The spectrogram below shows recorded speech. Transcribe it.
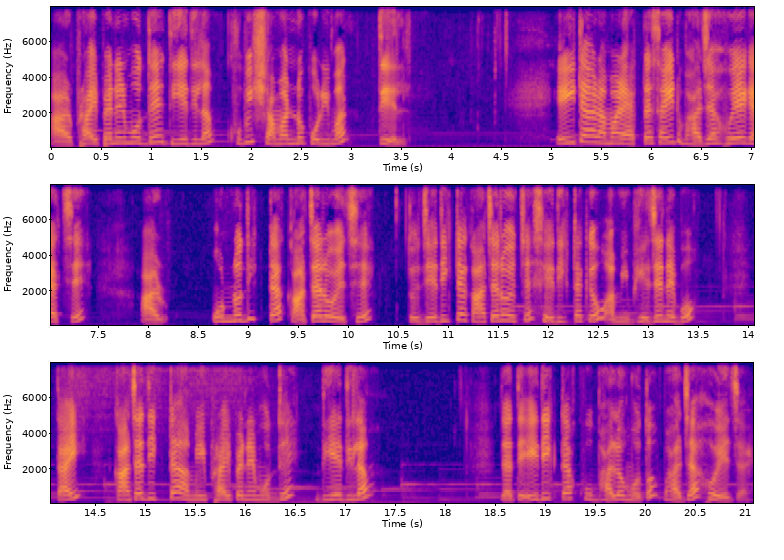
আর ফ্রাই প্যানের মধ্যে দিয়ে দিলাম খুবই সামান্য পরিমাণ তেল। এইটা আর আমার একটা সাইড ভাজা হয়ে গেছে আর অন্য দিকটা কাঁচা রয়েছে। তো যে দিকটা কাঁচা রয়েছে সেই দিকটাকেও আমি ভেজে নেব। তাই কাঁচা দিকটা আমি ফ্রাই প্যানের মধ্যে দিয়ে দিলাম যাতে এই দিকটা খুব ভালো মতো ভাজা হয়ে যায়।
